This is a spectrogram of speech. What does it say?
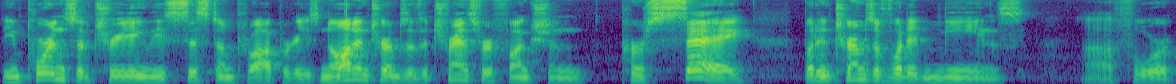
The importance of treating these system properties not in terms of the transfer function per se, but in terms of what it means uh, for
